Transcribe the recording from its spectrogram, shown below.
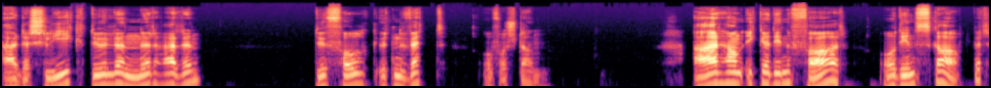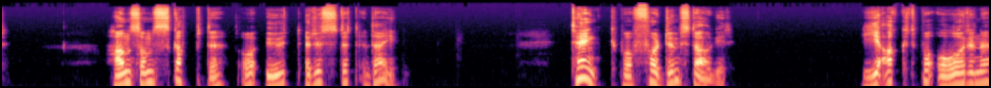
Er det slik du lønner Herren, du folk uten vett og forstand? Er han ikke din far og din skaper, han som skapte og utrustet deg? Tenk på fordums dager. Gi akt på årene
